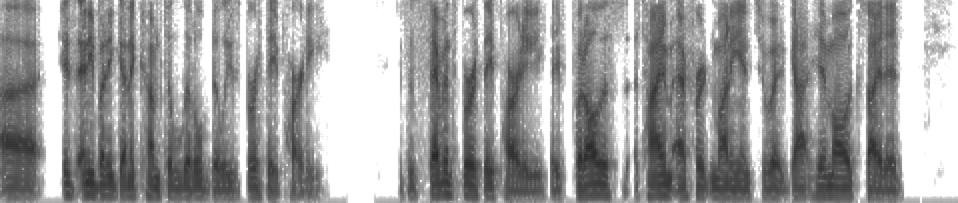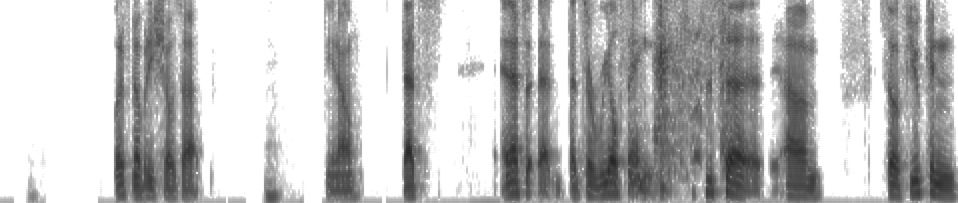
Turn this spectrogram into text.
uh, is anybody going to come to little Billy's birthday party? It's his seventh birthday party. They've put all this time, effort, money into it, got him all excited. What if nobody shows up? You know, that's and that's that, that's a real thing. that's a, um, so if you can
